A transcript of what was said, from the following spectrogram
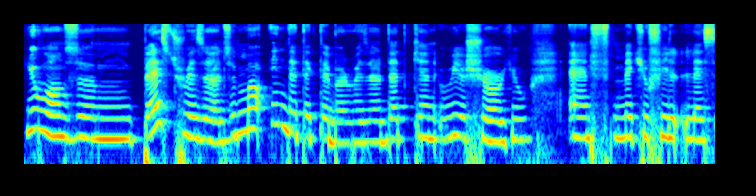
you want the um, best result, the more indetectable result that can reassure you and make you feel less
